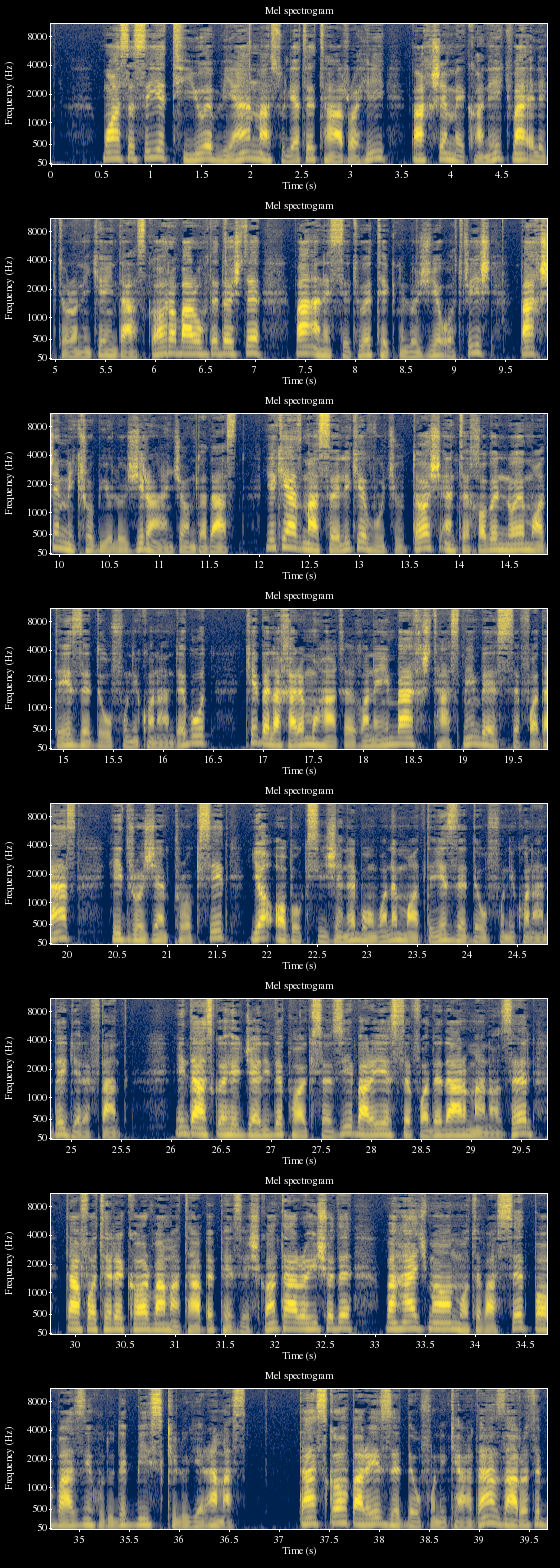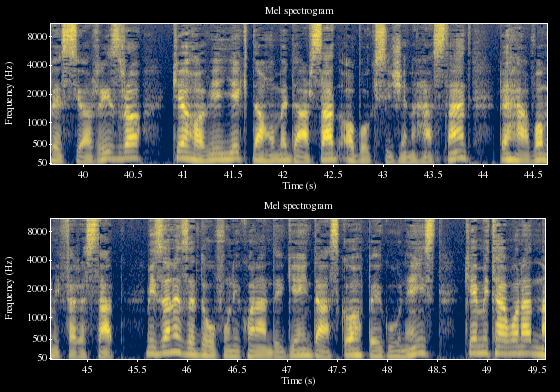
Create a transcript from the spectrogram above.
مؤسسه تیو وین مسئولیت طراحی بخش مکانیک و الکترونیک این دستگاه را بر عهده داشته و انستیتو تکنولوژی اتریش بخش میکروبیولوژی را انجام داده است. یکی از مسائلی که وجود داشت انتخاب نوع ماده ضد عفونی کننده بود که بالاخره محققان این بخش تصمیم به استفاده از هیدروژن پروکسید یا آب اکسیژنه به عنوان ماده ضد عفونی کننده گرفتند. این دستگاه جدید پاکسازی برای استفاده در منازل، دفاتر کار و مطب پزشکان طراحی شده و حجم آن متوسط با وزنی حدود 20 کیلوگرم است. دستگاه برای ضد عفونی کردن ذرات بسیار ریز را که حاوی یک دهم درصد آب اکسیژن هستند به هوا میفرستد. میزان ضد عفونی کنندگی این دستگاه به گونه است که می تواند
